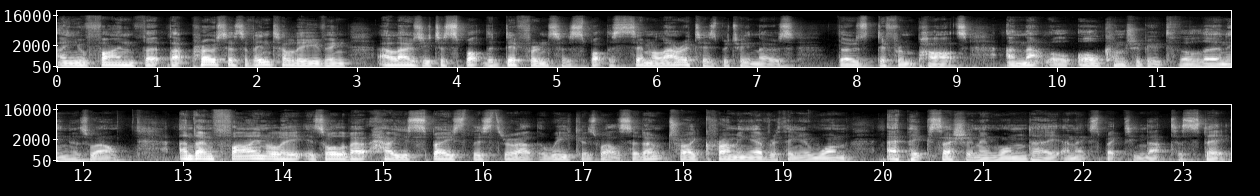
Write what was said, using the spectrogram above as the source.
And you'll find that that process of interleaving allows you to spot the differences, spot the similarities between those, those different parts. And that will all contribute to the learning as well. And then finally, it's all about how you space this throughout the week as well. So don't try cramming everything in one epic session in one day and expecting that to stick.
